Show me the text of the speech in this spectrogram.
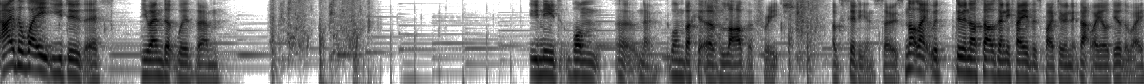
Either way you do this, you end up with... Um, you need one, uh, no, one bucket of lava for each obsidian. So it's not like we're doing ourselves any favors by doing it that way or the other way.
